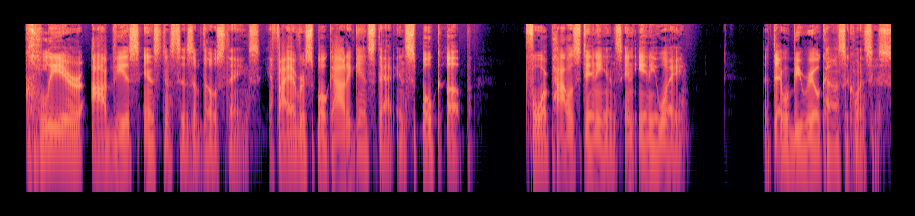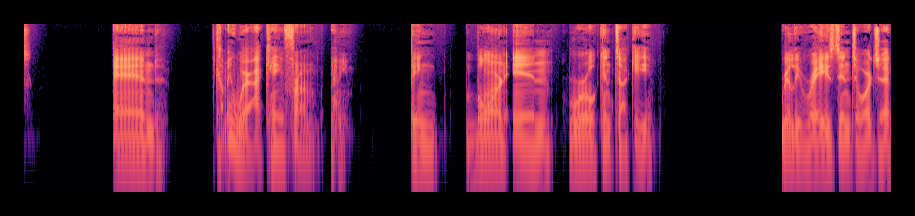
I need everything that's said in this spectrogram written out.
clear, obvious instances of those things, if I ever spoke out against that and spoke up for Palestinians in any way, that there would be real consequences. And coming where I came from, I mean, being born in rural Kentucky, really raised in Georgia,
